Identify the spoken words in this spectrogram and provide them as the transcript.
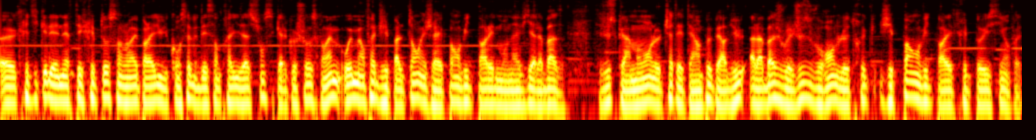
euh, critiquer les NFT crypto sans jamais parler du concept de décentralisation, c'est quelque chose quand même. Oui, mais en fait, j'ai pas le temps et j'avais pas envie de parler de mon avis à la base. C'est juste qu'à un moment, le chat était un peu perdu. À la base, je voulais juste vous rendre le truc. J'ai pas envie de parler de crypto ici en fait.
